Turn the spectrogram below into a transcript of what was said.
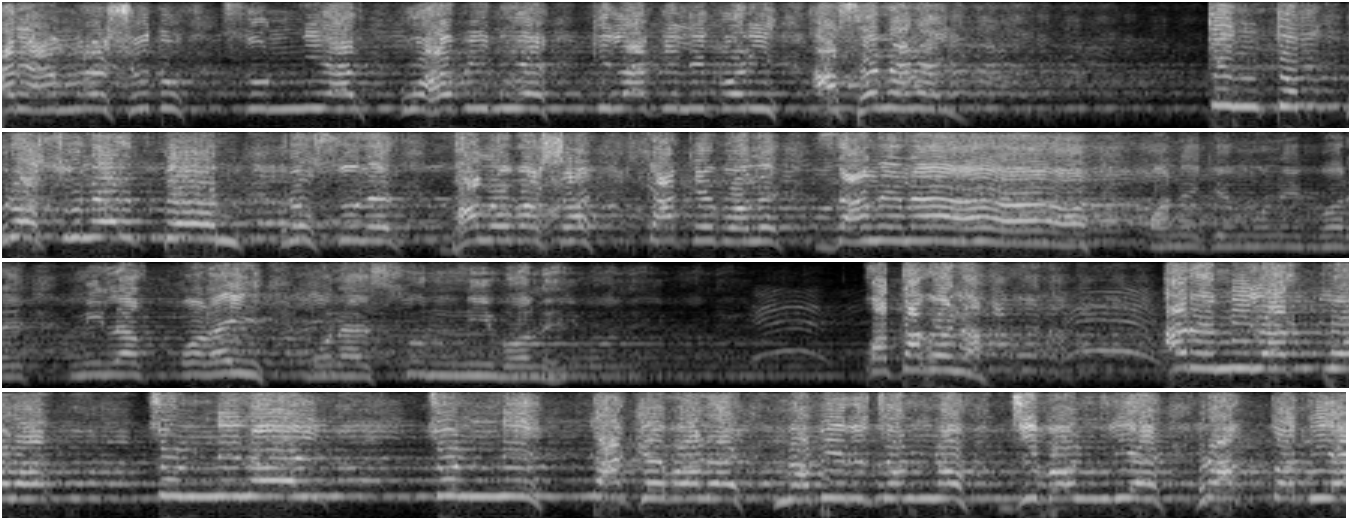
আরে আমরা শুধু সুন্নি আর ওহাবি নিয়ে কিলাকিলি করি আসে না নাই? কিন্তু রসুলের প্রেম, রসুলের ভালোবাসা কাকে বলে জানে না। অনেকে মনে করে মিলাদ পড়াই মনে হয় সুন্নি বলে। কথা না? আরে মিলাদ পড়া চুন্নি নয়। চুন্নি তাকে বলে নবীর জন্য জীবন দিয়ে, রক্ত দিয়ে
